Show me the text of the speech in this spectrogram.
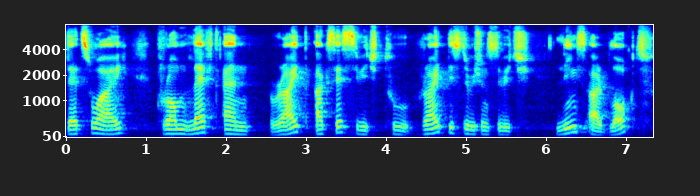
That's why from left and right access switch to right distribution switch links are blocked,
